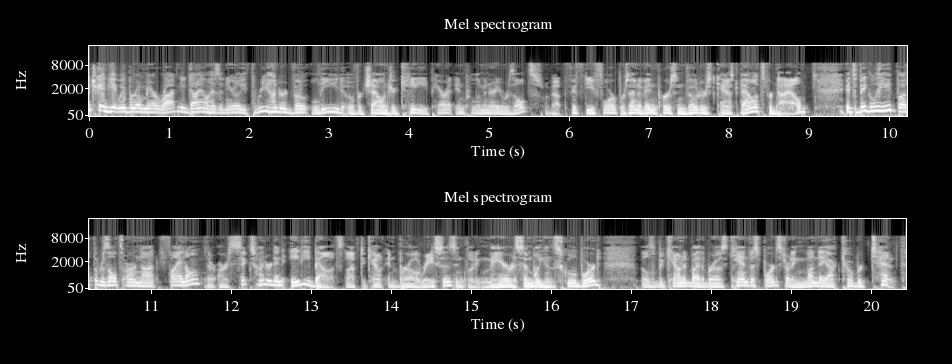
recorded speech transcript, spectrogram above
Ketchikan Gateway Borough Mayor Rodney Dial has a nearly 300 vote lead over challenger Katie Parrott in preliminary results. About 54% of in-person voters cast ballots for Dial. It's a big lead, but the results are not final. There are 680 ballots left to count in borough races, including mayor, assembly, and school board. Those will be counted by the borough's canvass board starting Monday, October 10th.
